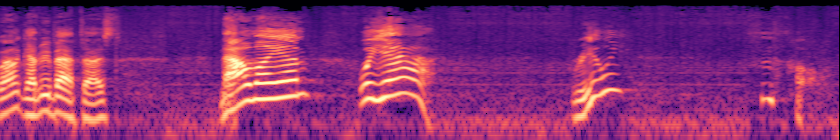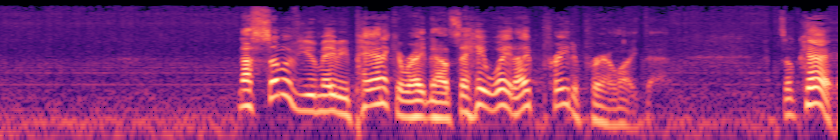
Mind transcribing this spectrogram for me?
Well, I got to be baptized. Now am I in? Well, yeah. Really? No. Now, some of you may be panicking right now and say, hey, wait, I prayed a prayer like that. It's okay.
